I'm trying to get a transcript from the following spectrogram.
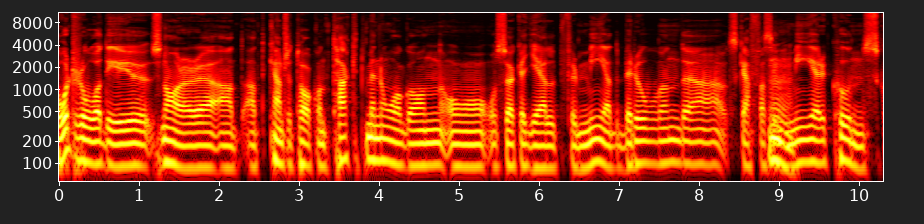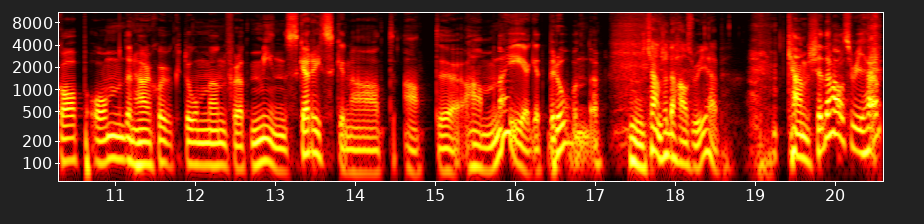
vårt råd är ju snarare att, att kanske ta kontakt med någon och, och söka hjälp för medberoende, skaffa sig mer kunskap om den här sjukdomen för att minska riskerna att, att eh, hamna i eget beroende. Mm, kanske The House Rehab. Kanske The House Rehab,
